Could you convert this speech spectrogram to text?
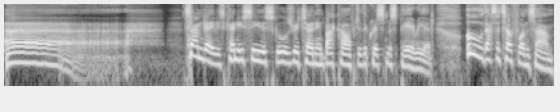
Uh, Sam Davis, can you see the schools returning back after the Christmas period? Oh, that's a tough one, Sam.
